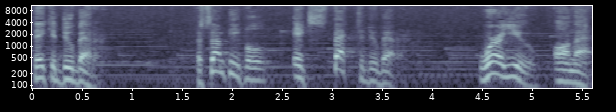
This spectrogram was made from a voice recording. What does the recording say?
they could do better, but some people expect to do better. Where are you on that?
